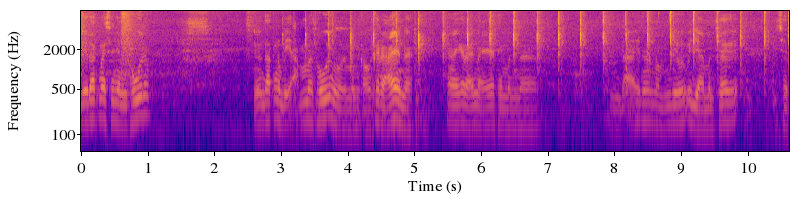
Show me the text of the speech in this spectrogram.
dưới đất nó sẽ nhanh thúi lắm nhưng đất nó bị ẩm nó thúi rồi mình còn cái rễ này nè. Hai cái rễ này thì mình, à, mình để nó nằm dưới. Bây giờ mình sẽ xịt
